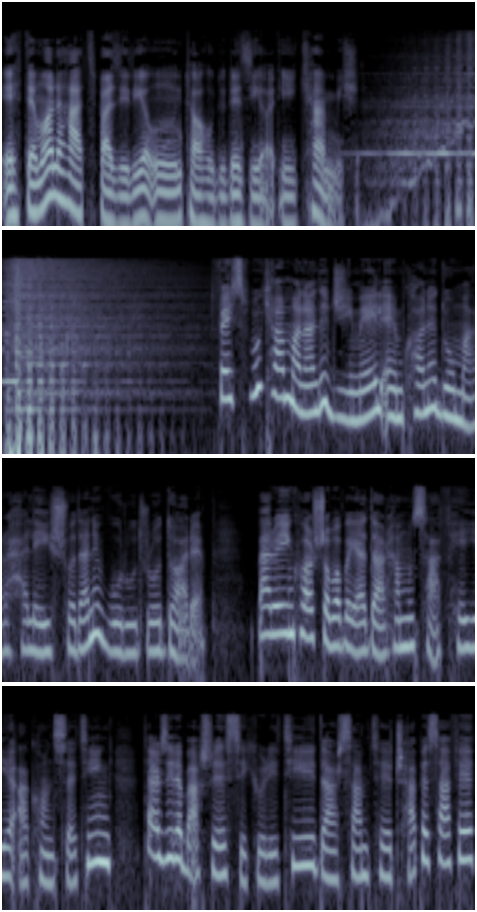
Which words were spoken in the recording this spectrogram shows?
احتمال حدس پذیری اون تا حدود زیادی کم میشه. فیسبوک هم مانند جیمیل امکان دو مرحله شدن ورود رو داره. برای این کار شما باید در همون صفحه Account Setting در زیر بخش Security در سمت چپ صفحه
